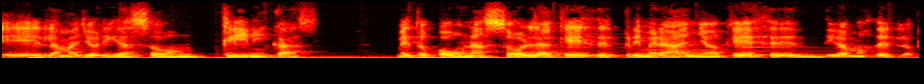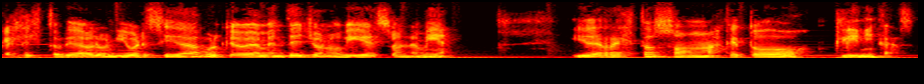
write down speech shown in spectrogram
eh, la mayoría son clínicas. Me tocó una sola que es del primer año, que es, digamos, de lo que es la historia de la universidad, porque obviamente yo no vi eso en la mía. Y de resto son más que todo clínicas.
